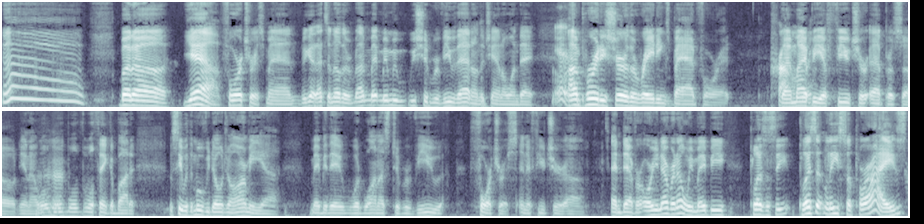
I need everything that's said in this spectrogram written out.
ah. But uh, yeah, Fortress, man. We got that's another. Uh, maybe we should review that on the channel one day. Yeah. I'm pretty sure the rating's bad for it. Probably. That might be a future episode. You know, mm-hmm. we'll, we'll, we'll we'll think about it. We'll see with the movie Dojo Army. Uh, maybe they would want us to review Fortress in a future uh, endeavor, or you never know. We may be pleasantly pleasantly surprised,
